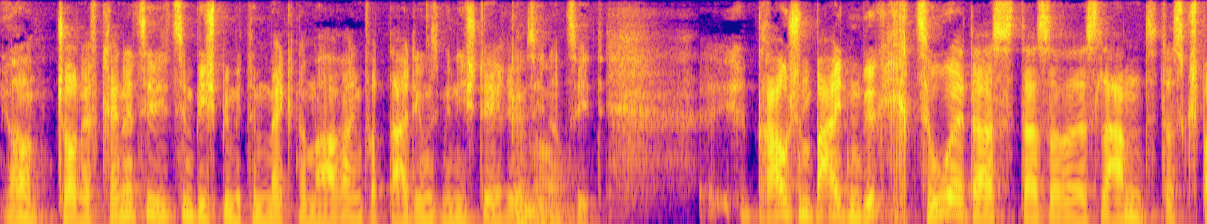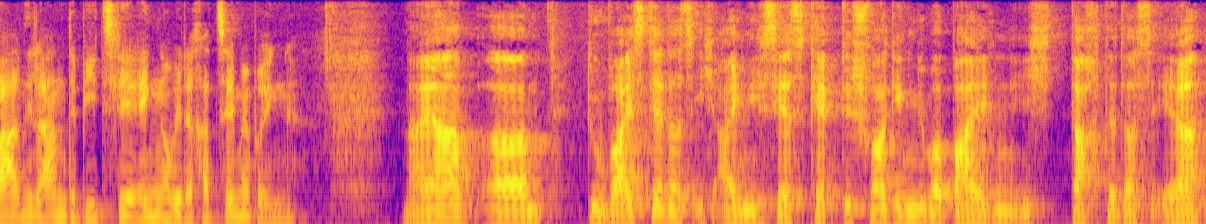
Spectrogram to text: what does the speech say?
Ja, John F. Kennedy zum Beispiel mit dem McNamara im Verteidigungsministerium genau. seiner Zeit traust du beiden wirklich zu, dass, dass er das Land, das gespaltene Land ein bisschen enger wieder zusammenbringen kann? Naja, ähm, du weißt ja, dass ich eigentlich sehr skeptisch war gegenüber beiden. Ich dachte, dass er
